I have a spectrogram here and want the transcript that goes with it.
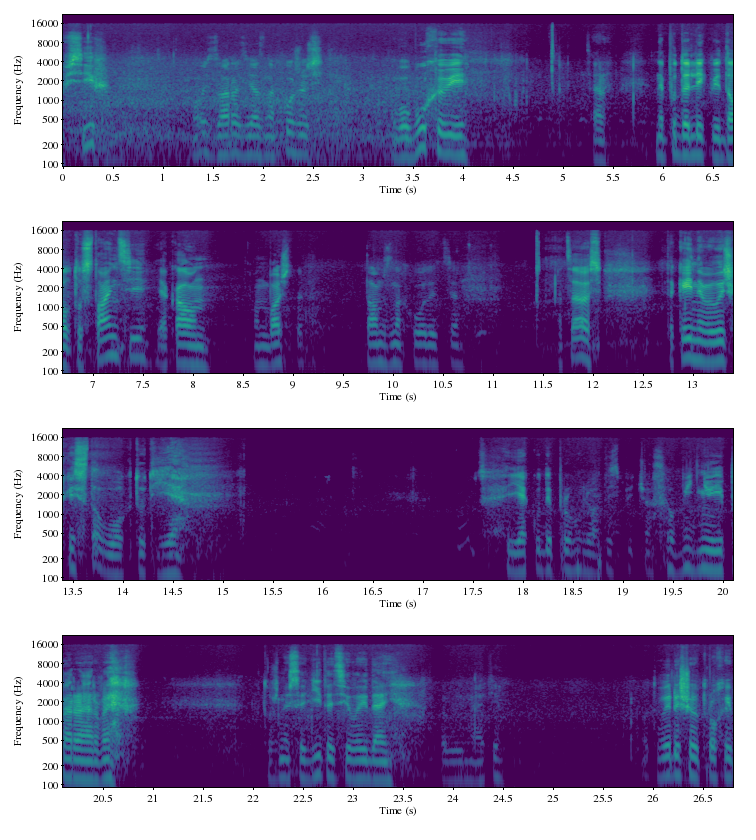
всіх. Ось зараз я знаходжусь в Обухові. Це неподалік від автостанції, яка он, он бачите, там знаходиться. А це ось такий невеличкий ставок тут є. Є куди прогулятись під час обідньої перерви. Тож не сидіти цілий день в кабінеті. От вирішив трохи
